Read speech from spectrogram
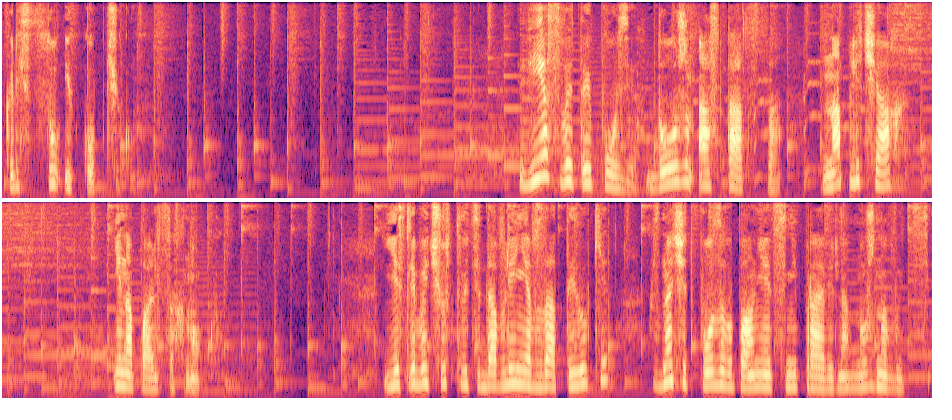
к крестцу и копчику. Вес в этой позе должен остаться на плечах и на пальцах ног. Если вы чувствуете давление в затылке, значит поза выполняется неправильно, нужно выйти.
